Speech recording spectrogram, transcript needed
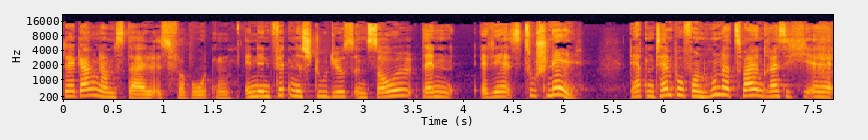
Der Gangnam Style ist verboten in den Fitnessstudios in Seoul, denn der ist zu schnell. Der hat ein Tempo von 132, äh,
